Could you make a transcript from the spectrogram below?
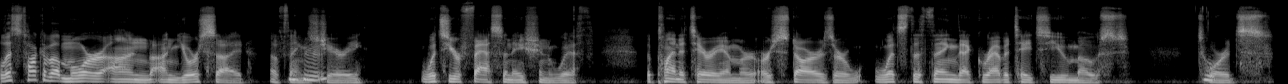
Let's talk about more on on your side of things, Mhm. Jerry. What's your fascination with the planetarium or, or stars, or what's the thing that gravitates you most towards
